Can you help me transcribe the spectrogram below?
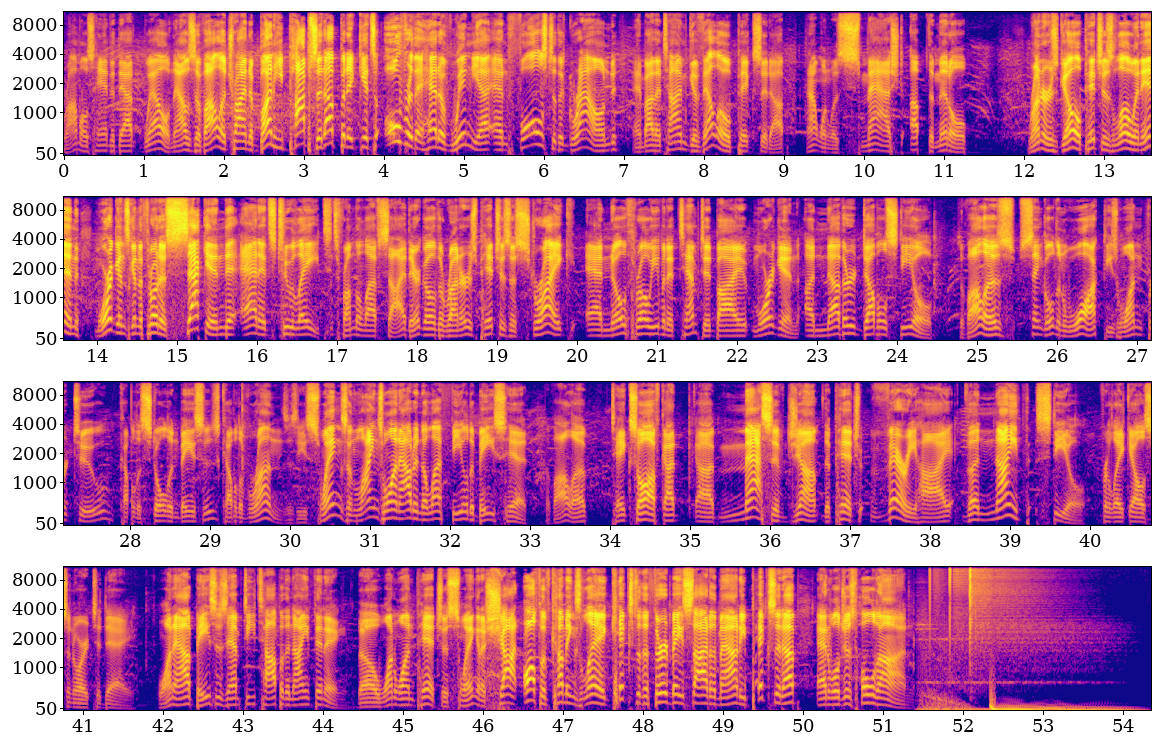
Ramos handed that well. Now Zavala trying to bunt. He pops it up, but it gets over the head of Winya and falls to the ground. And by the time Gavello picks it up, that one was smashed up the middle. Runners go, pitches low and in. Morgan's going to throw to second, and it's too late. It's from the left side. There go the runners. Pitch is a strike, and no throw even attempted by Morgan. Another double steal. Zavala's singled and walked. He's one for two. A Couple of stolen bases, couple of runs as he swings and lines one out into left field, a base hit. Zavala takes off, got a massive jump. The pitch very high. The ninth steal for Lake Elsinore today. One out, bases empty, top of the ninth inning. The 1 1 pitch, a swing and a shot off of Cummings' leg, kicks to the third base side of the mound. He picks it up and will just hold on.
